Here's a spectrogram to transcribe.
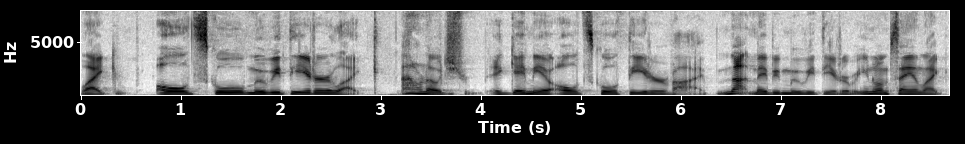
like old school movie theater, like I don't know, it just it gave me an old school theater vibe. Not maybe movie theater, but you know what I'm saying, like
